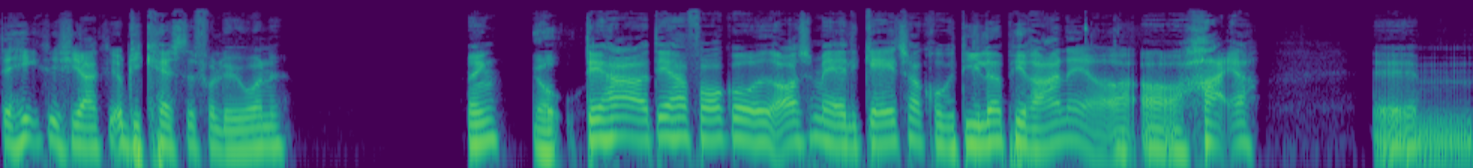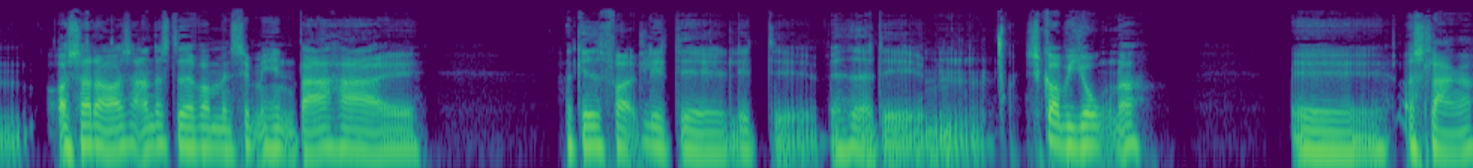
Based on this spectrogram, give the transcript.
det helt klichéagtigt, at blive kastet for løverne. Ikke? Jo. Det har, det har foregået også med alligatorer, krokodiller, piranhaer og, og hajer. Øhm, og så er der også andre steder, hvor man simpelthen bare har, øh, har givet folk lidt, øh, lidt øh, hvad hedder det, um, skorpioner øh, og slanger.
